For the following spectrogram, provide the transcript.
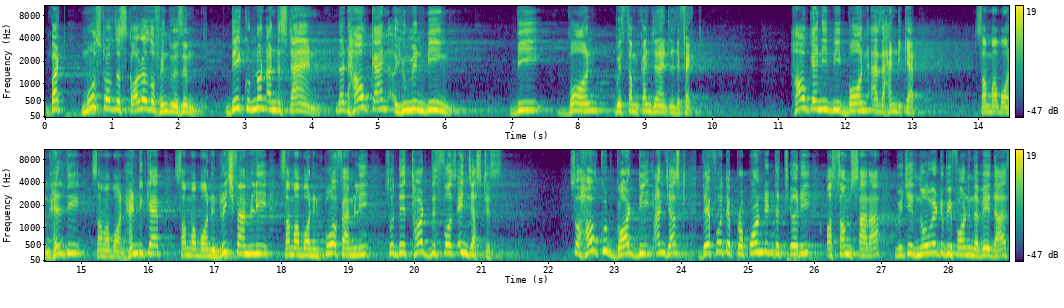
But most of the scholars of Hinduism, they could not understand that how can a human being be born with some congenital defect? How can he be born as a handicap? Some are born healthy, some are born handicapped, some are born in rich family, some are born in poor family. So they thought this was injustice. So how could God be unjust? Therefore, they propounded the theory of samsara, which is nowhere to be found in the Vedas.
